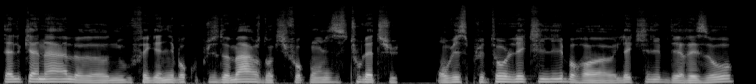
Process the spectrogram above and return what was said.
tel canal nous fait gagner beaucoup plus de marge, donc il faut qu'on mise tout là-dessus. On vise plutôt l'équilibre, l'équilibre des réseaux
